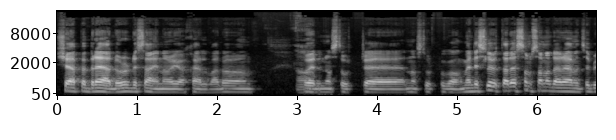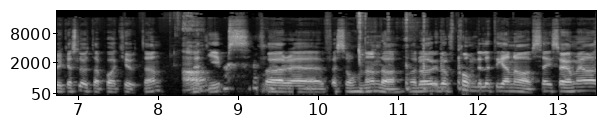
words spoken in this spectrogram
köper brädor och designar och gör själva då, då är det något stort, eh, något stort på gång. Men det slutade som sådana där äventyr brukar sluta på akuten. Med Ja. ett gips för, eh, för sonen då. Och då, då kom det lite grann av sig. Så jag, men jag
